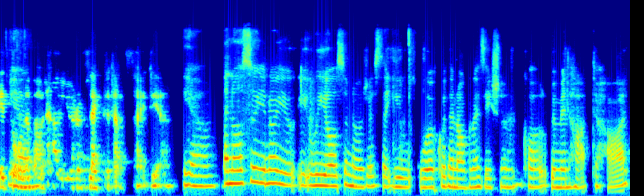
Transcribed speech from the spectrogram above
it's yeah. all about how you reflect it outside. Yeah. Yeah, and also, you know, you, you we also noticed that you work with an organization called Women Heart to Heart.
